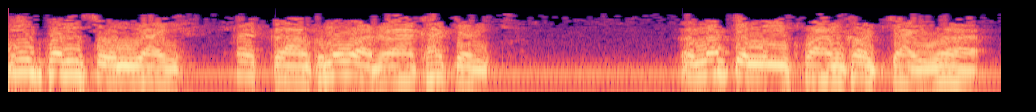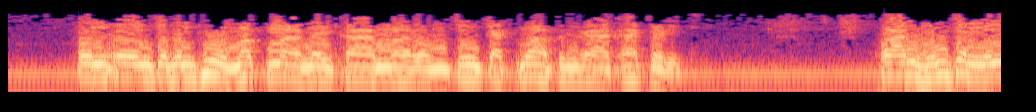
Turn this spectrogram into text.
นี่คนส่วนใหญ่ถ้ากล่าวคำว่าราคะจริตก็มักจะมีความเข้าใจว่าตนเองจะเป็นผู้มักมากในกามารมณ์จึงจัดว่าเป็นราคะจริต ความเห็นเช่นนี้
